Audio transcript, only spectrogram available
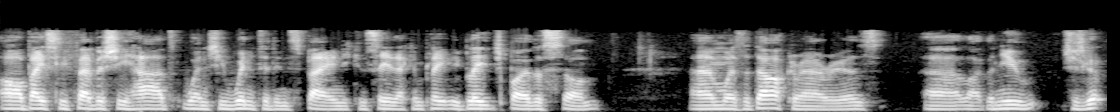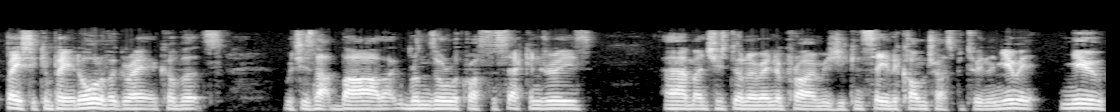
are basically feathers she had when she wintered in Spain. You can see they're completely bleached by the sun. Um, whereas the darker areas, uh, like the new, she's got basically completed all of her greater coverts, which is that bar that runs all across the secondaries. Um, and she's done her inner primaries. You can see the contrast between the new new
